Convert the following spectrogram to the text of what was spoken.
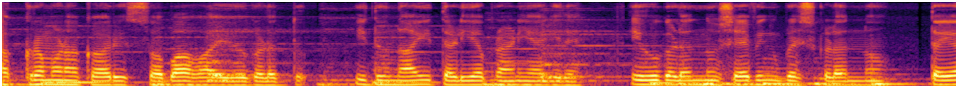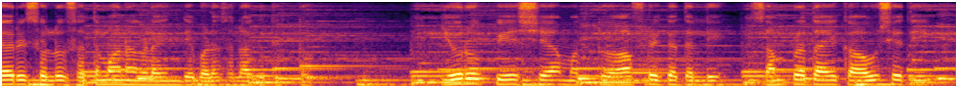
ಆಕ್ರಮಣಕಾರಿ ಸ್ವಭಾವ ಇವುಗಳದ್ದು. ಇದು ನಾಯಿ ತಳಿಯ ಪ್ರಾಣಿಯಾಗಿದೆ. ಇವುಗಳನ್ನು ಶೇವಿಂಗ್ ಬ್ರಷ್ಗಳನ್ನು ತಯಾರಿಸಲು ಶತಮಾನಗಳ ಹಿಂದೆ ಬಳಸಲಾಗುತ್ತಿತ್ತು. ಯುರೋಪ್, ಏಷ್ಯಾ ಮತ್ತು ಆಫ್ರಿಕಾದಲ್ಲಿ ಸಾಂಪ್ರದಾಯಿಕ ಔಷಧಿ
